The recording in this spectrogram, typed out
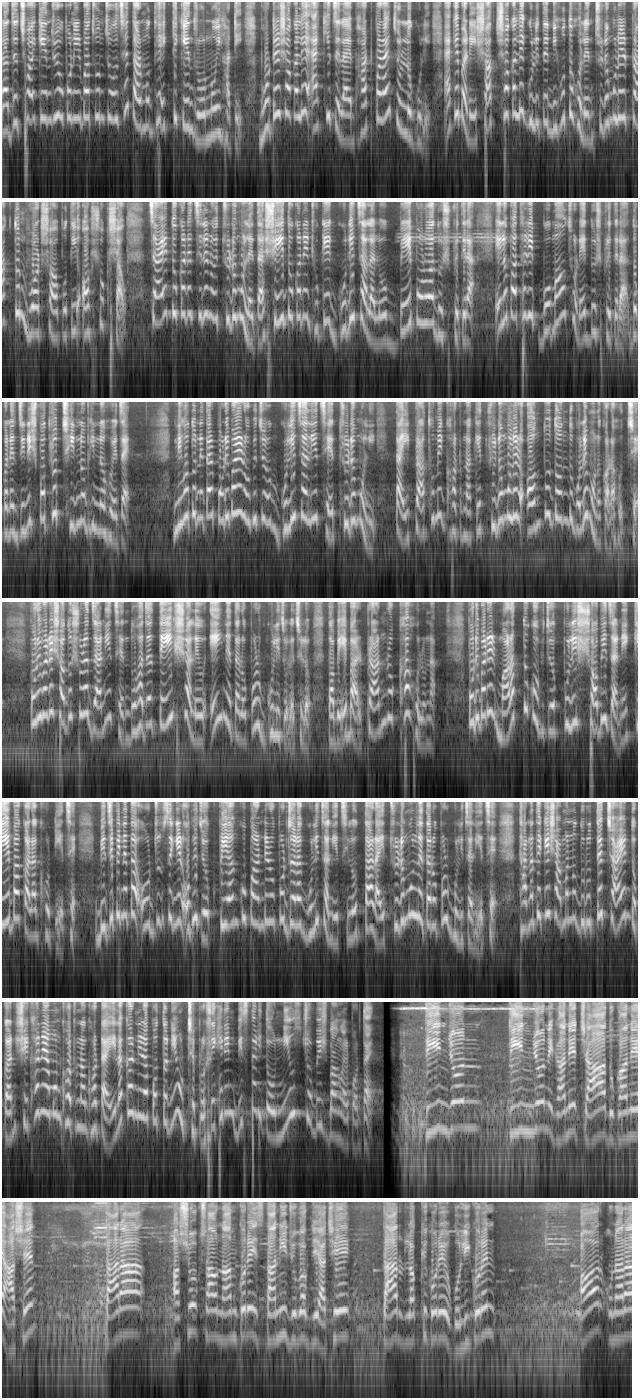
রাজ্যের ছয় কেন্দ্রীয় উপনির্বাচন চলছে, তার মধ্যে একটি কেন্দ্র নৈহাটি। ভোটের সকালে একই জেলায় ভাটপাড়ায় চলল গুলি। একেবারে সাত সকালে গুলিতে নিহত হলেন তৃণমূলের প্রাক্তন ওয়ার্ড সভাপতি অশোক সাউ। চায়ের দোকানে ছিলেন ওই তৃণমূল নেতা, সেই দোকানে ঢুকে গুলি চালালো বেপরোয়া দুষ্কৃতীরা। এলোপাথারি বোমাও ছোড়ে দুষ্কৃতীরা। দোকানের জিনিসপত্র ছিন্ন ভিন্ন হয়ে যায়। নিহত নেতার পরিবারের অভিযোগ, গুলি চালিয়েছে তৃণমূলই। তাই প্রাথমিক ঘটনাকে তৃণমূলের অন্তর্দ্বন্দ্ব বলে মনে করা হচ্ছে। পরিবারের সদস্যরা জানিয়েছেন, দুহাজার তেইশ সালেও এই নেতার ওপর গুলি চলেছিল, তবে এবার প্রাণ রক্ষা হলো না। পরিবারের মারাত্মক অভিযোগ, পুলিশ সবই জানে কে বা কারা ঘটিয়েছে। বিজেপি নেতা অর্জুন সিং এর অভিযোগ, প্রিয়াঙ্কু পাণ্ডের ওপর যারা গুলি চালিয়েছিল, তারাই তৃণমূল নেতার ওপর গুলি চালিয়েছে। থানা থেকে সামান্য দূরত্বে চায়ের দোকান, সেখানে এমন ঘটনা ঘটায় এলাকার নিরাপত্তা নিয়ে উঠছে প্রশ্ন। দেখে নিন বিস্তারিত নিউজ চব্বিশ বাংলার পর্দায়। তিনজন তিনজন এখানে চা দোকানে আসেন। তারা অশোক সাউ নাম করে স্থানীয় যুবক যে আছে, তার লক্ষ্য করে গুলি করেন। আর ওনারা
